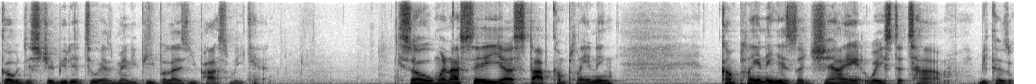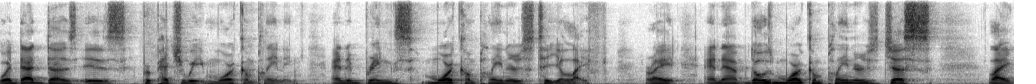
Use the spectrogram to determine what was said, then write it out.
go distribute it to as many people as you possibly can. So when I say uh, stop complaining, complaining is a giant waste of time because what that does is perpetuate more complaining and it brings more complainers to your life, right? And that those more complainers just like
